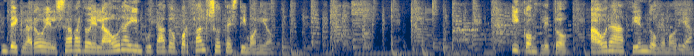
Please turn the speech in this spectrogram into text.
declaró el sábado el ahora imputado por falso testimonio. Y completó, ahora haciendo memoria,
